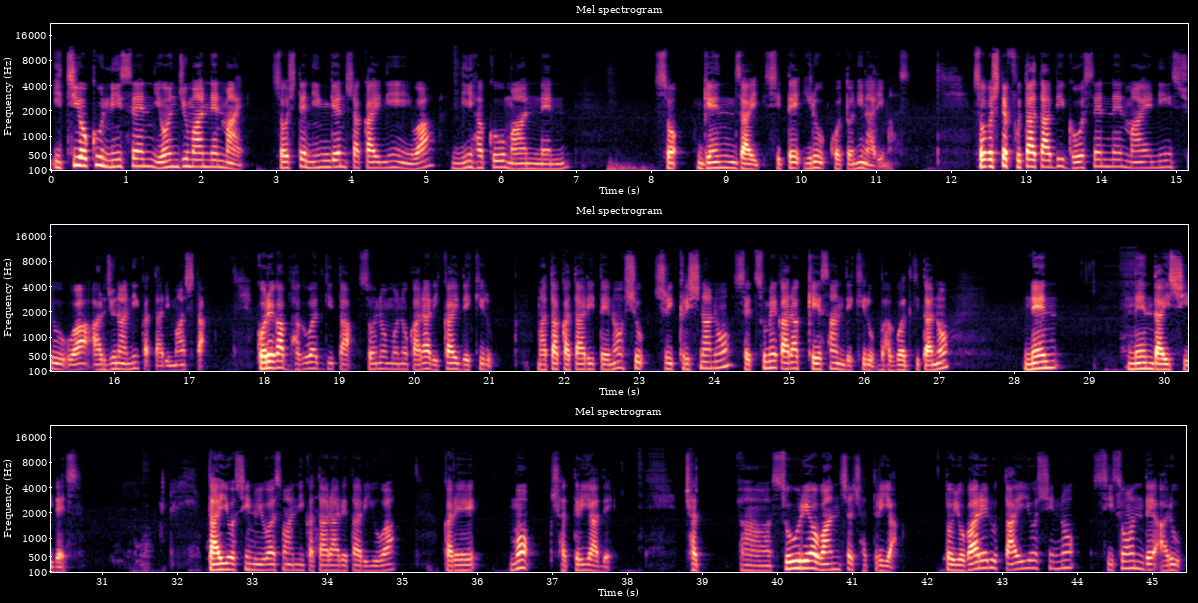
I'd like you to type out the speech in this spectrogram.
1億2040万年前、そして人間社会には200万年現在していることになります。そして再び5000年前に主はアルジュナに語りました。これがバグワッドギターそのものから理解できる。また語り手の主、シリクリシナの説明から計算できるバグワッドギターの年年代史です。太陽神ヴィワスワンに語られた理由は、彼もシャトリアで、スーリヤ・ヴァンシャ・クシャトリヤと呼ばれる太陽神の子孫である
